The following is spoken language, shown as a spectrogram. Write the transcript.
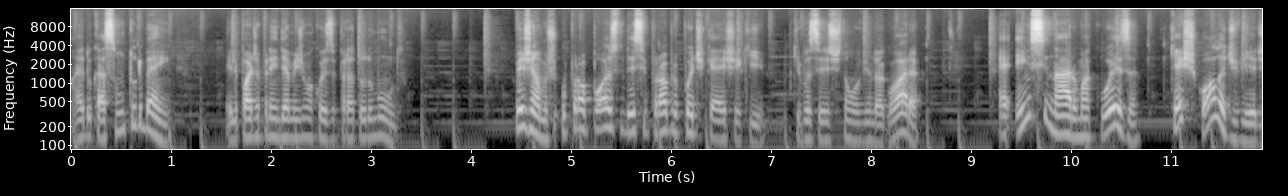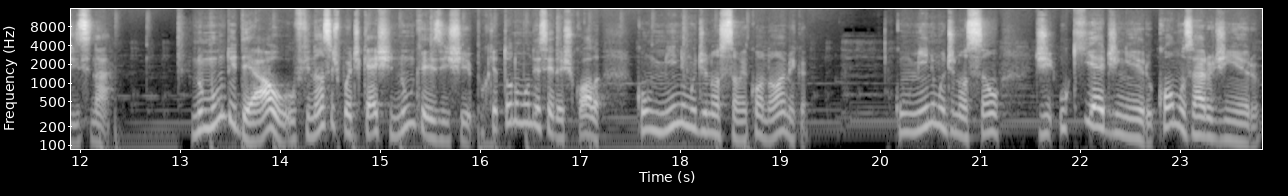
a educação tudo bem. Ele pode aprender a mesma coisa para todo mundo. Vejamos, o propósito desse próprio podcast aqui, que vocês estão ouvindo agora, é ensinar uma coisa que a escola devia de ensinar. No mundo ideal, o Finanças Podcast nunca ia existir, porque todo mundo ia sair da escola com o um mínimo de noção econômica, com o um mínimo de noção de o que é dinheiro, como usar o dinheiro.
